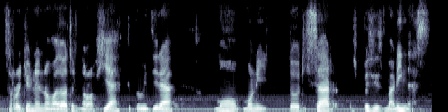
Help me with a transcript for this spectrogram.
desarrolla una innovadora tecnología que permitirá monitorizar especies marinas,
